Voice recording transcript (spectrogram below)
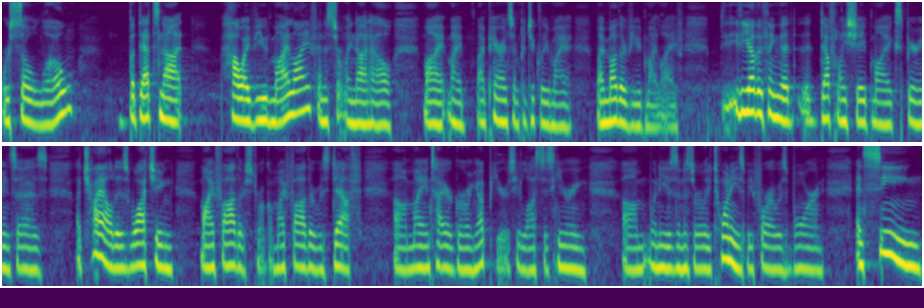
were so low. But that's not how I viewed my life, and it's certainly not how my, my, my parents, and particularly my, my mother, viewed my life. The other thing that definitely shaped my experience as a child is watching my father struggle. My father was deaf um, my entire growing up years. He lost his hearing um, when he was in his early 20s before I was born. And seeing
